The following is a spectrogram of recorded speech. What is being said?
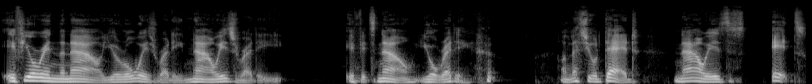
if you're in the now, you're always ready. Now is ready. If it's now, you're ready. Unless you're dead, now is it.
